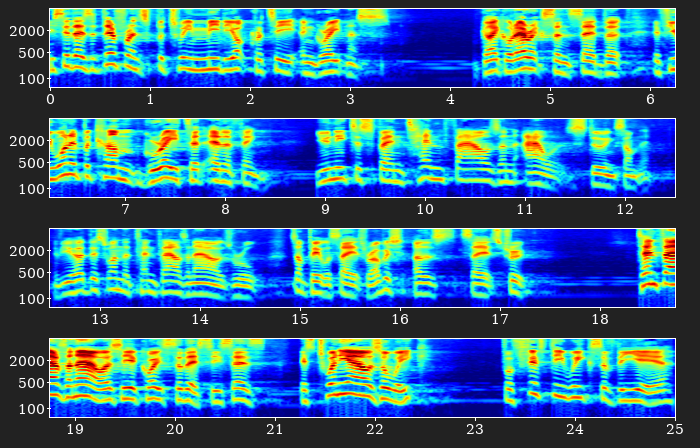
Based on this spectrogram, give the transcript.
You see, there's a difference between mediocrity and greatness. A guy called Ericsson said that if you want to become great at anything, you need to spend 10,000 hours doing something. Have you heard this one? The 10,000 hours rule. Some people say it's rubbish, others say it's true. 10,000 hours, he equates to this. He says it's 20 hours a week for 50 weeks of the year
